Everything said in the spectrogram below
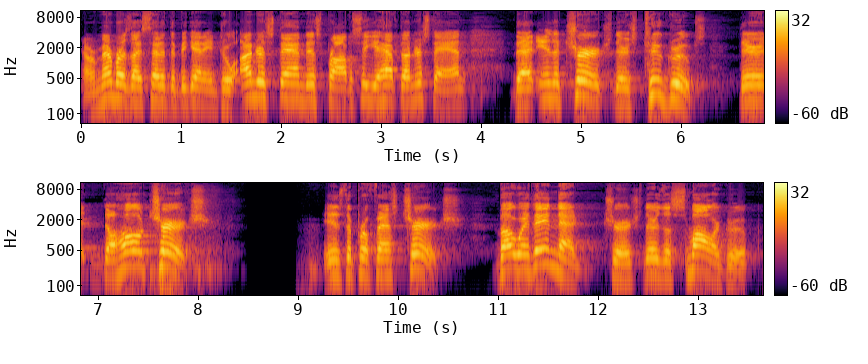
Now remember, as I said at the beginning, to understand this prophecy, you have to understand that in the church there's two groups. There, the whole church is the professed church. But within that church, there's a smaller group,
